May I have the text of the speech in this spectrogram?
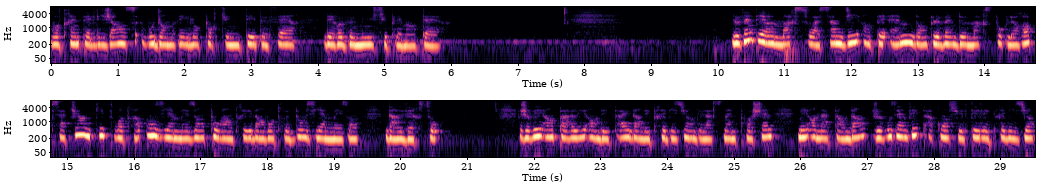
Votre intelligence vous donnerait l'opportunité de faire des revenus supplémentaires. Le 21 mars, soit samedi en PM, donc le 22 mars pour l'Europe, Saturne quitte votre onzième maison pour entrer dans votre douzième maison dans le Verseau. Je vais en parler en détail dans les prévisions de la semaine prochaine, mais en attendant, je vous invite à consulter les prévisions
